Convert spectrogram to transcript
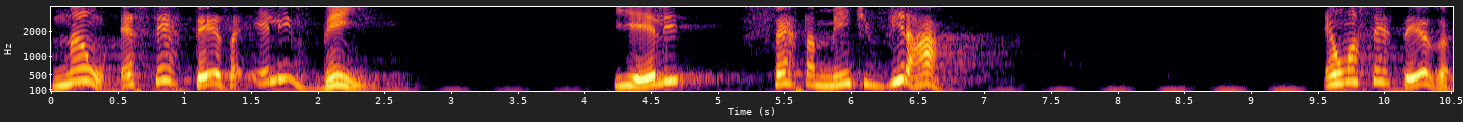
não, é certeza, ele vem. E ele certamente virá. É uma certeza.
